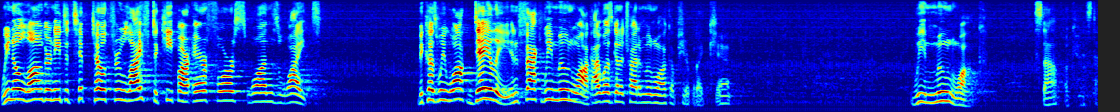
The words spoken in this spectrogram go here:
We no longer need to tiptoe through life to keep our Air Force Ones white. Because we walk daily. In fact, we moonwalk. I was going to try to moonwalk up here, but I can't. We moonwalk. Stop? Okay, stop.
